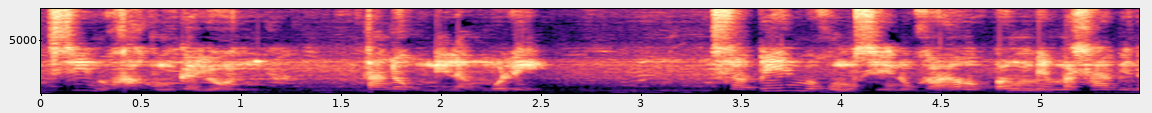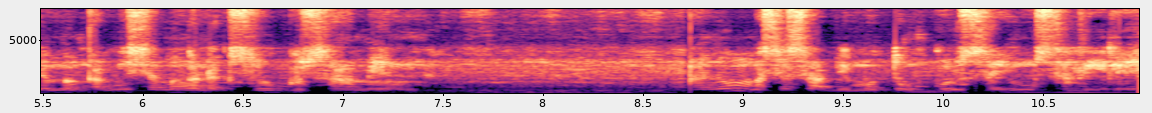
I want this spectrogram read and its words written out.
Sino ka kung gayon? tanong nilang muli. Sabihin mo kung sino ka upang may masabi naman kami sa mga nagsugo sa amin. Anong masasabi mo tungkol sa iyong sarili?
